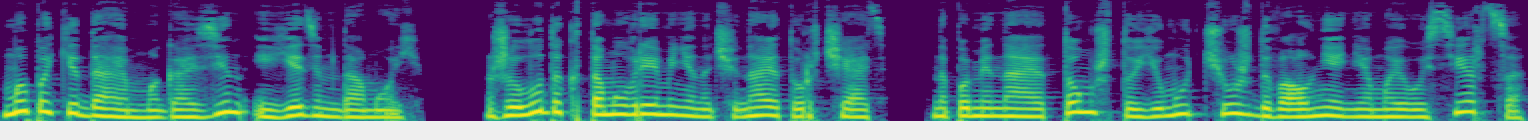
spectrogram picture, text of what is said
мы покидаем магазин и едем домой. Желудок к тому времени начинает урчать, напоминая о том, что ему чужды волнения моего сердца,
